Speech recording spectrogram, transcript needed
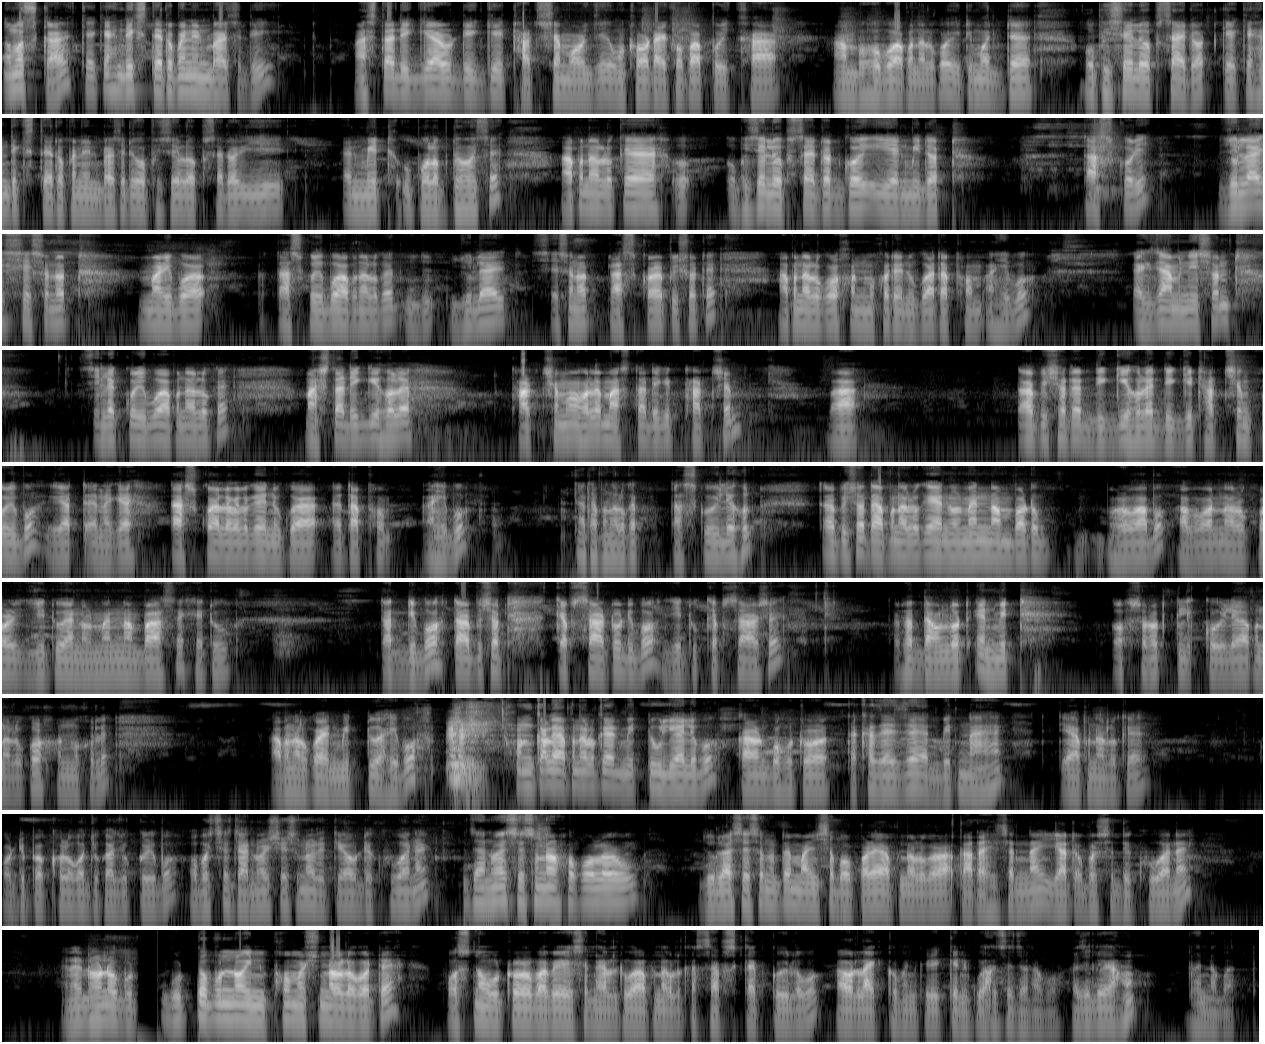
নমস্কাৰ K K Handique state open university master degree আৰু degree third sem যি ওঠৰ তাৰিখৰ পৰা পৰীক্ষা আৰম্ভ হ'ব আপোনালোকৰ ইতিমধ্যে অফিচিয়েল ৱেবছাইটত K K Handique state open university official ৱেবছাইটত ই এডমিট উপলব্ধ হৈছে। আপোনালোকে অফিচিয়েল ৱেবছাইটত গৈ ই এডমিটত টাচ কৰি জুলাই ছেশ্যনত মাৰিব টাচ কৰিব আপোনালোকে। জুলাই ছেশ্যনত টাচ কৰাৰ পিছতে আপোনালোকৰ সন্মুখত এনেকুৱা এটা ফৰ্ম আহিব। এক্সামিনেশ্যন চিলেক্ট কৰিব আপোনালোকে। মাষ্টাৰ ডিগ্ৰী হ'লে থাৰ্ড চেমৰ হ'লে মাষ্টাৰ ডিগ্ৰী থাৰ্ড চেম বা তাৰপিছতে ডিগ্ৰী হ'লে ডিগ্ৰী থাৰ্ড চেম কৰিব। ইয়াত এনেকৈ টাচ কৰাৰ লগে লগে এনেকুৱা এটা ফৰ্ম আহিব। তাত আপোনালোকে টাচ কৰিলেই হ'ল। তাৰপিছত আপোনালোকে এনৰলমেণ্ট নাম্বাৰটো ভৰোৱাব আপোনালোকৰ যিটো এনৰলমেণ্ট নাম্বাৰ আছে সেইটো তাত দিব। তাৰপিছত কেপচাৰটো দিব, যিটো কেপচাৰ আছে। তাৰপিছত ডাউনলোড এডমিট অপশ্যনত ক্লিক কৰিলে আপোনালোকৰ সন্মুখলৈ। আপোনালোকৰ এডমিটটো আহিব। সোনকালে আপোনালোকে এডমিটটো উলিয়াই ল'ব কাৰণ বহুতৰ দেখা যায় যে এডমিট নাহে। তেতিয়া আপোনালোকে কৰ্তৃপক্ষৰ লগত যোগাযোগ কৰিব। অৱশ্যে জানুৱাৰী ছেশ্যনত এতিয়াও দেখুওৱা নাই। জানুৱাৰী ছেশ্যনৰ সকলেও জুলাই ছেশ্যনতে মাৰি চাব পাৰে। আপোনালোকৰ তাত আহিছে নাই ইয়াত অৱশ্যে দেখুওৱা নাই। এনেধৰণৰ গুৰুত্বপূৰ্ণ ইনফৰ্মেশ্যনৰ লগতে প্ৰশ্ন উত্তৰৰ বাবে এই চেনেলটো আপোনালোকে ছাবস্ক্ৰাইব কৰি ল'ব আৰু লাইক কমেণ্ট কৰি কেনেকুৱা হৈছে জনাব। আজিলৈ আহোঁ। ধন্যবাদ।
